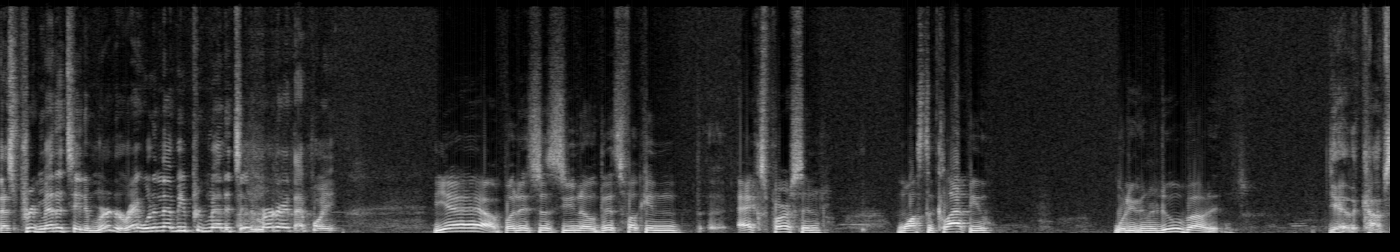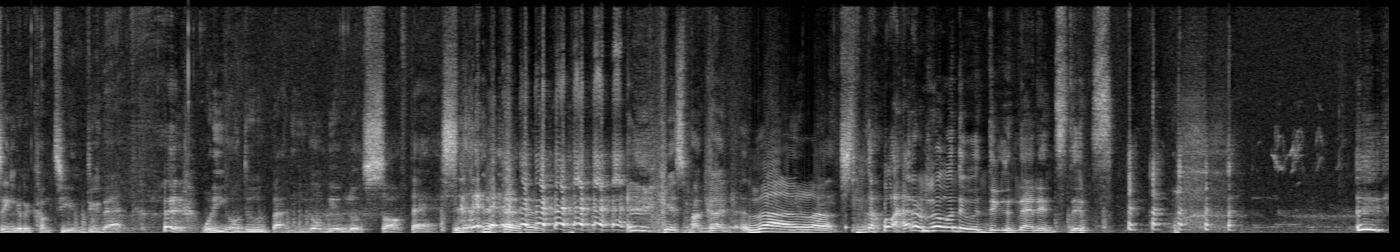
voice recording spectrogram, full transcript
that's premeditated murder, right? Wouldn't that be premeditated murder at that point? Yeah, but it's just you know this fucking uh, ex person wants to clap you. What are you gonna do about it? Yeah, the cops ain't gonna come to you and do that. what are you gonna do about it? You gonna be a little soft ass? Here's my gun. No, no, no. No, I don't know what they would do in that instance.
